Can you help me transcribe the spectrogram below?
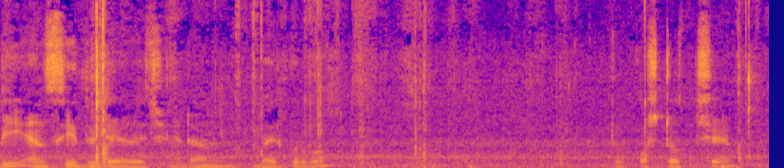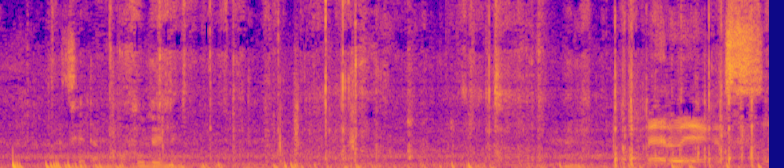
বি অ্যান্ড সি দুইটাই রয়েছে। এটা আমি বাইর করব। একটু কষ্ট হচ্ছে সেটা আমি খুলে নিই। হয়ে গেছে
